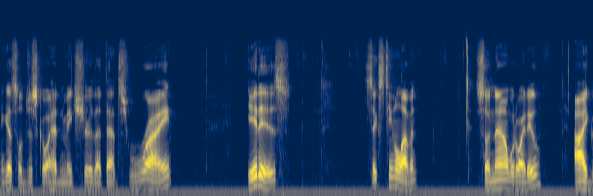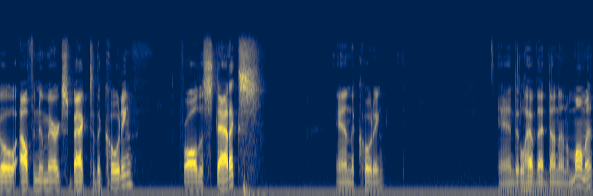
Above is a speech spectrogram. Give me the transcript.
I guess I'll just go ahead and make sure that that's right. It is 1611. So now what do I do? I go alphanumerics back to the coding for all the statics and the coding. And it'll have that done in a moment.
